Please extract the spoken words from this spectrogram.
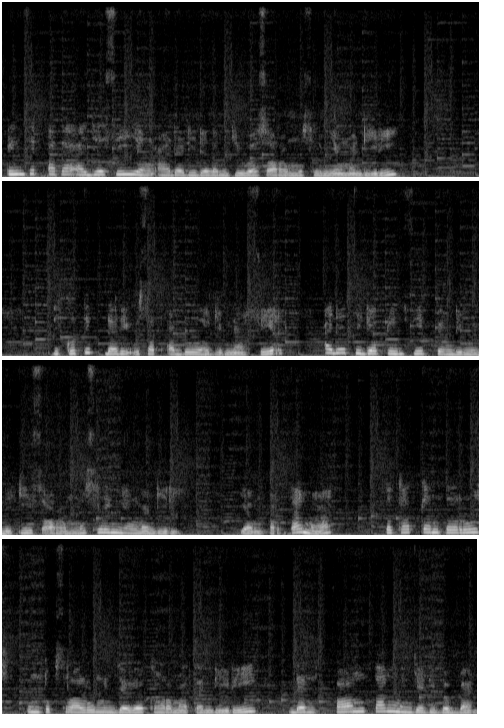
prinsip apa aja sih yang ada di dalam jiwa seorang muslim yang mandiri? Dikutip dari Ustadz Abdullah Gimnasir, ada tiga prinsip yang dimiliki seorang muslim yang mandiri. Yang pertama, tekatkan terus untuk selalu menjaga kehormatan diri dan pantang menjadi beban.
